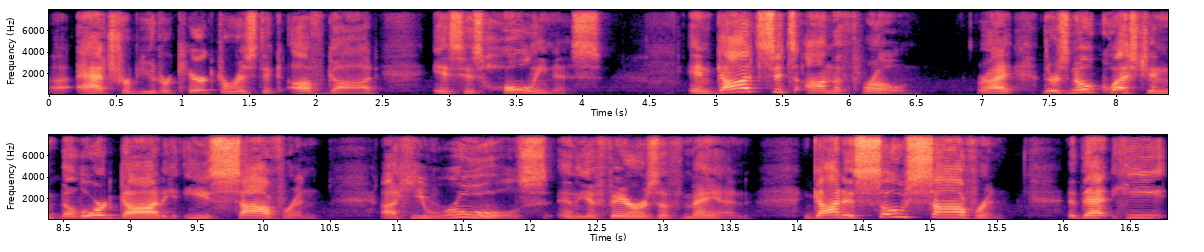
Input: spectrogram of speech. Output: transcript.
uh, attribute or characteristic of God is his holiness. And God sits on the throne, right? There's no question the Lord God, he's sovereign. Uh, he rules in the affairs of man. God is so sovereign that he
